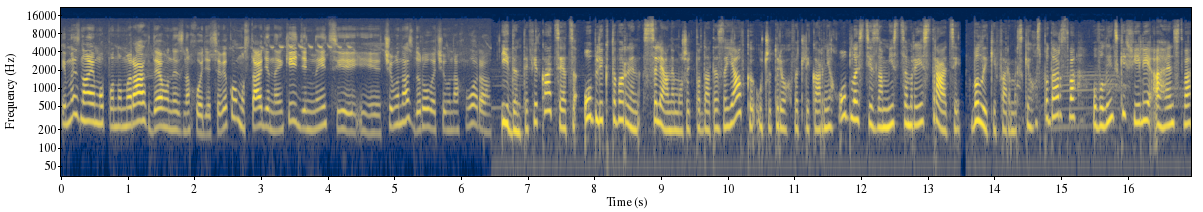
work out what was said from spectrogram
і ми знаємо по номерах, де вони знаходяться, в якому стаді, на якій дільниці, і чи вона здорова, чи вона хвора. Ідентифікація це облік тварин. Селяни можуть подати заявки у чотирьох ветлікарнях області за місцем реєстрації. Великі фермерські господарства у Волинській філії агентства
